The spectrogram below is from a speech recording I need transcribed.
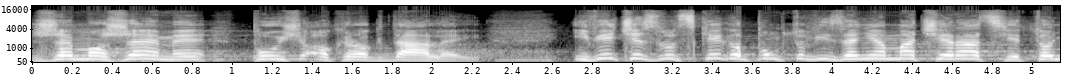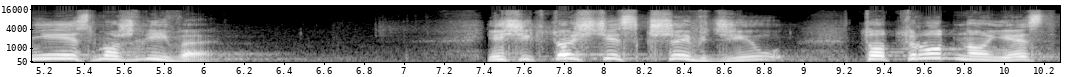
że możemy pójść o krok dalej. I wiecie, z ludzkiego punktu widzenia macie rację, to nie jest możliwe. Jeśli ktoś cię skrzywdził, to trudno jest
